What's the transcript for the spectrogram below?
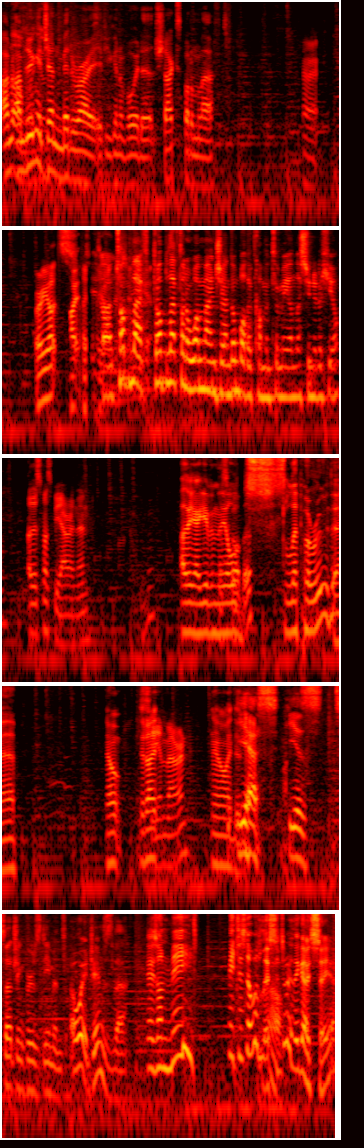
I'm, Oh I'm my doing a gen mid right if you can avoid it. Shack's bottom left. All right. Where are you, Otz? Alright, Okay. Uh, top left, top left on a one man gen. Don't bother coming to me unless you need a heal. Oh, this must be Aaron then. I think I gave him the Let's old slipperoo there. No, did See I? him, Aaron? No, I didn't. Yes, he is searching for his demons. Oh wait, James is there. He's on me. Mate, does no one listen Oh. to anything I say?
